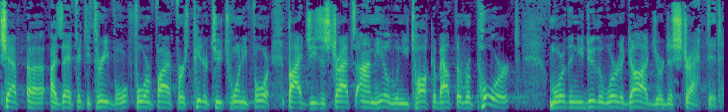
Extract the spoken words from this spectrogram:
chapter, uh, Isaiah 53, 4 and 5, 1 Peter 2, 24, by Jesus' stripes I'm healed. When you talk about the report more than you do the Word of God, you're distracted.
